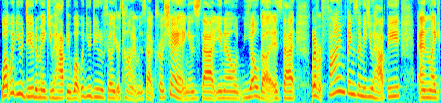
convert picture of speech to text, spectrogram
what would you do to make you happy? What would you do to fill your time? Is that crocheting? Is that, you know, yoga? Is that whatever? Find things that make you happy and like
